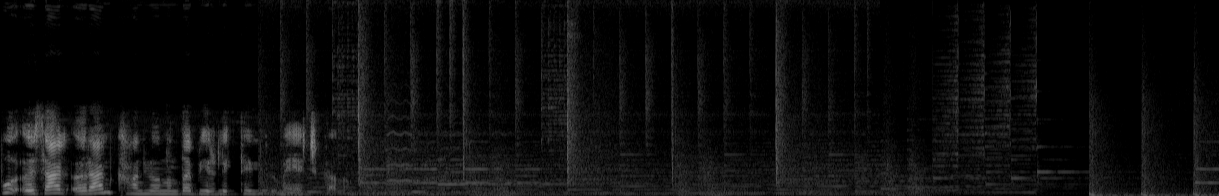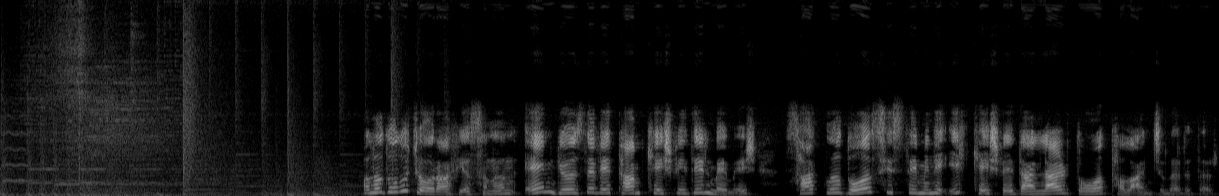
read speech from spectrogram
bu özel Ören Kanyonu'nda birlikte yürümeye çıkalım. Anadolu coğrafyasının en gözde ve tam keşfedilmemiş saklı doğa sistemini ilk keşfedenler doğa talancılarıdır.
